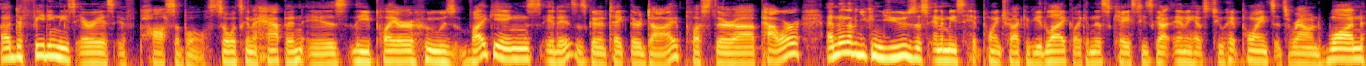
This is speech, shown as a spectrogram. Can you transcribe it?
uh, defeating these areas if possible. So what's going to happen is the player whose Vikings it is, is going to take their die plus their uh, power, and then you can use this enemy's hit point track if you'd like. Like in this case, he's got enemy has two hit points. It's round one.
